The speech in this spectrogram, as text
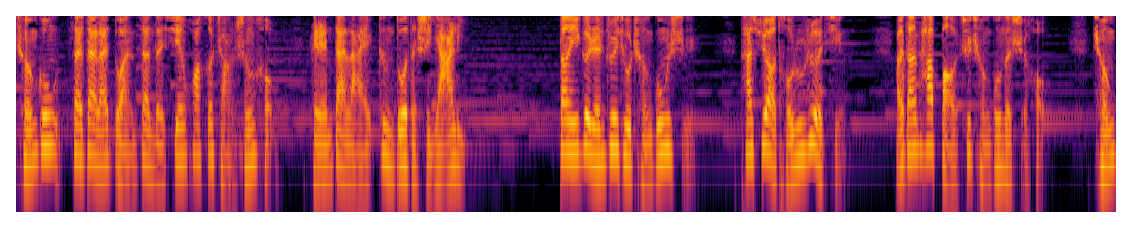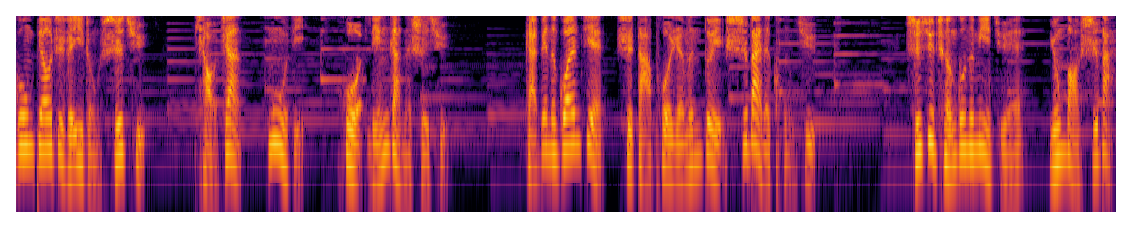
成功在带来短暂的鲜花和掌声后，给人带来更多的是压力。当一个人追求成功时，他需要投入热情；而当他保持成功的时候，成功标志着一种失去、挑战、目的或灵感的失去。改变的关键是打破人们对失败的恐惧。持续成功的秘诀：拥抱失败。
